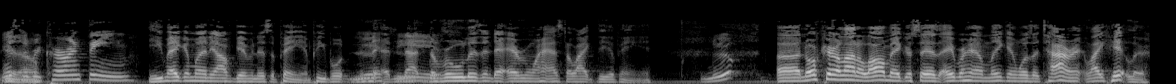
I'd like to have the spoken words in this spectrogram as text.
it's know, a recurring theme. He making money off giving this opinion. People yes, n- not, the rule isn't that everyone has to like the opinion. Nope uh, north carolina lawmaker says abraham lincoln was a tyrant like hitler.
